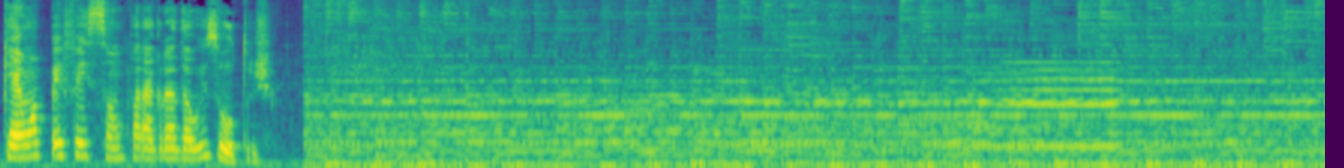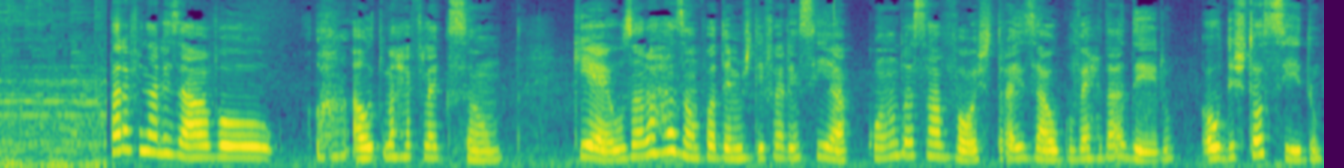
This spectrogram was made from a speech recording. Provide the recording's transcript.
quer uma perfeição para agradar os outros. Para finalizar, vou a última reflexão, que é, usando a razão, podemos diferenciar quando essa voz traz algo verdadeiro ou distorcido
